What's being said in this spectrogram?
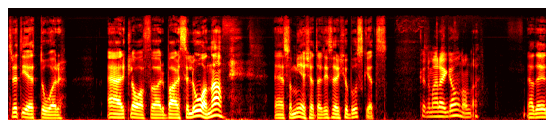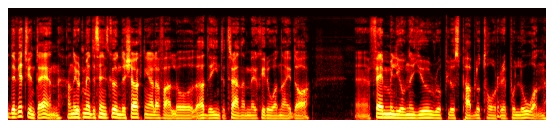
31 år, är klar för Barcelona eh, som ersättare till Sergio Busquets. Kunde man regga honom då? Ja det, det vet vi inte än. Han har gjort medicinsk undersökning i alla fall och hade inte tränat med Girona idag. Eh, 5 miljoner euro plus Pablo Torre på lån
